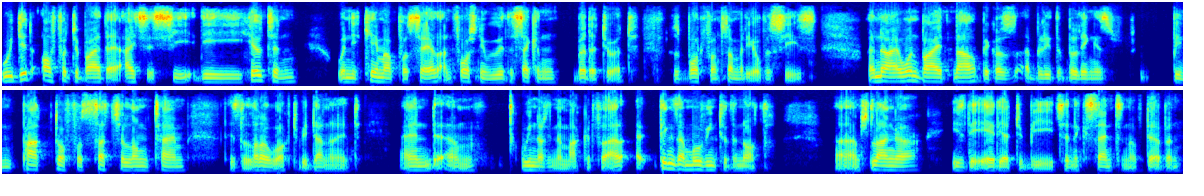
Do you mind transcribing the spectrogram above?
We did offer to buy the ICC, the Hilton, when it came up for sale. Unfortunately, we were the second bidder to it. It was bought from somebody overseas. And no, I won't buy it now because I believe the building has been parked off for such a long time. There's a lot of work to be done on it. And um, we're not in the market for uh, things are moving to the north. Umhlanga is the area to be. It's an extension of Durban.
